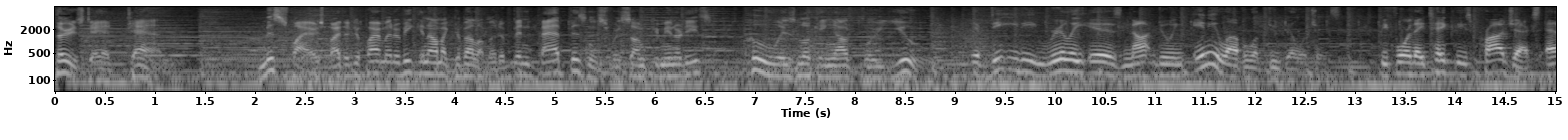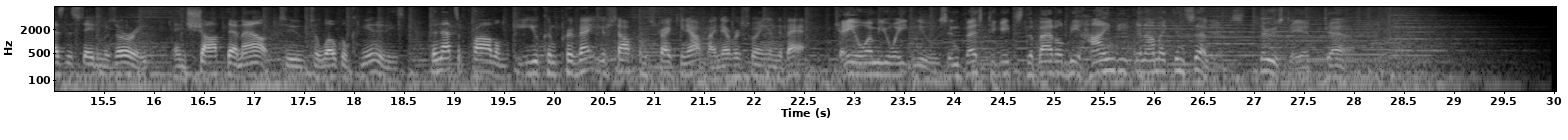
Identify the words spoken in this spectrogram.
Thursday at 10. Misfires by the Department of Economic Development have been bad business for some communities. Who is looking out for you? If DED really is not doing any level of due diligence before they take these projects as the state of Missouri and shop them out to, to local communities, then that's a problem. You can prevent yourself from striking out by never swinging the bat. KOMU 8 News investigates the battle behind economic incentives Thursday at 10.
